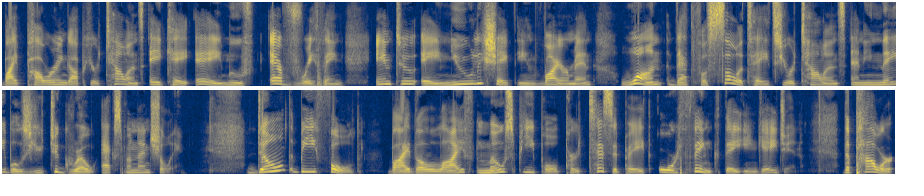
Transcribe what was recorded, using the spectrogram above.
by powering up your talents, aka move everything into a newly shaped environment, one that facilitates your talents and enables you to grow exponentially. Don't be fooled by the life most people participate or think they engage in. The power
